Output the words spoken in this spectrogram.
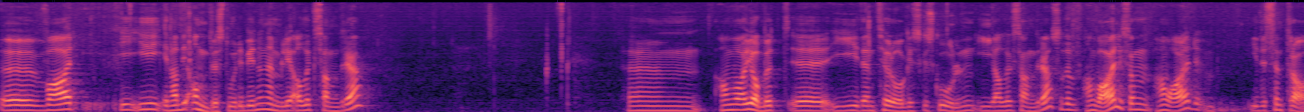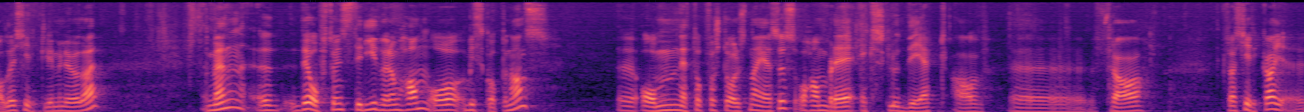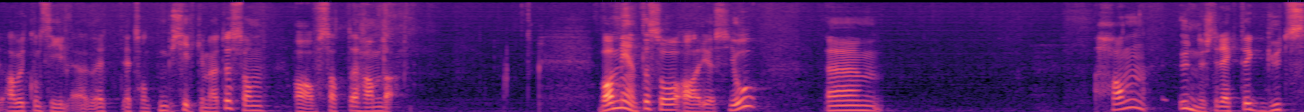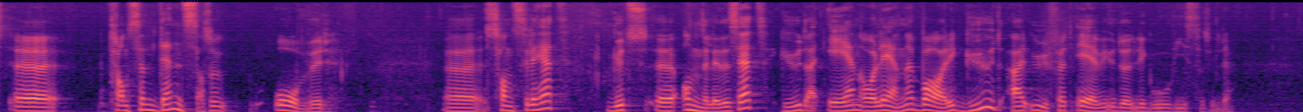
var i, i, en av de andre store byene, nemlig Alexandria. han var jobbet i den teologiske skolen i Alexandria, så det, han, var liksom, han var i det sentrale kirkelige miljøet der. Men det oppsto en strid mellom ham og biskopen hans om nettopp forståelsen av Jesus, og han ble ekskludert av, eh, fra, fra, kirka av et, konsil, et, et, sånt kirkemøte som avsatte ham. da. Hva mente så Arius? Jo, eh, han understrekte Guds eh, transcendens, altså oversanselighet. Eh, Guds uh, annerledeshet. Gud er én og alene. Bare Gud er ufødt, evig, udødelig, god, vis osv.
